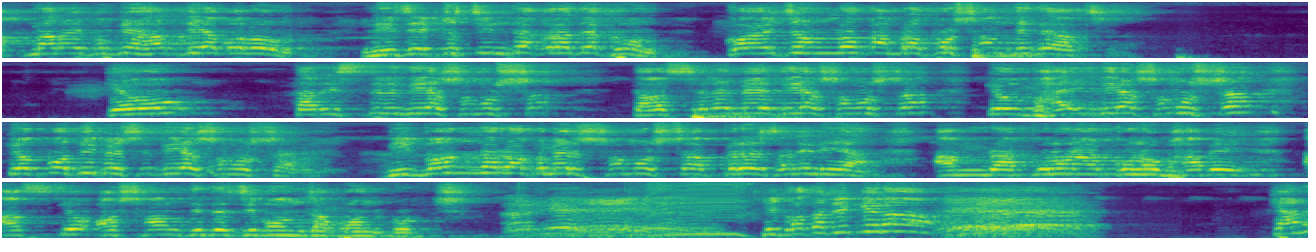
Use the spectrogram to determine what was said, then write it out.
আপনারাই বুকে হাত দিয়া বলুন নিজে একটু চিন্তা করে দেখুন কয়জন লোক আমরা প্রশান্তিতে আছি। কেউ তার স্ত্রী দিয়া সমস্যা কেউ ছেলে মেয়ে দিয়া সমস্যা কেউ ভাই দিয়া সমস্যা কেউ প্রতিবেশী দিয়া সমস্যা। বিভিন্ন রকমের সমস্যা পেরেশানি নিয়ে আমরা কোনো না কোনো ভাবে আজকে অশান্তিতে জীবন যাপন করছি। কি কথা ঠিক না কেন?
